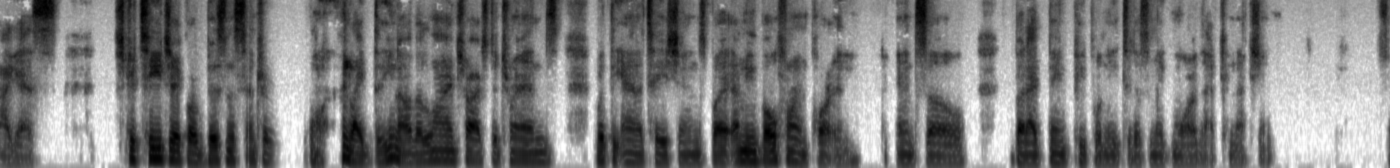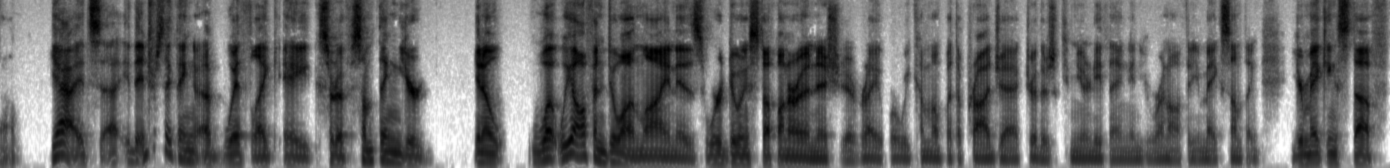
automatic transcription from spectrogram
I guess, strategic or business centric like the you know the line charts the trends with the annotations but i mean both are important. And so but i think people need to just make more of that connection. So. Yeah it's uh, the interesting thing uh, with like a sort of something you're you know what we often do online is we're doing stuff on our own initiative right? Where we come up with a project or there's a community thing and you run off and you make something. You're making stuff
